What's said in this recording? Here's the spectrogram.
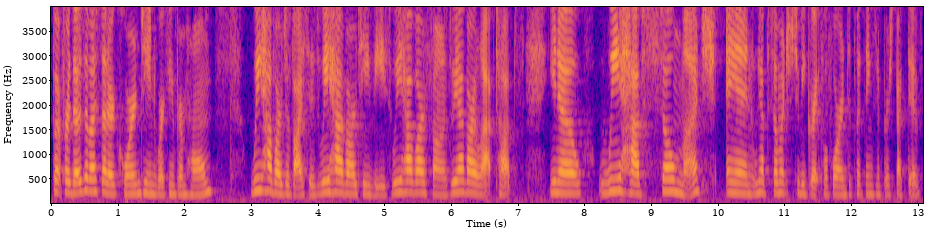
But for those of us that are quarantined working from home, we have our devices, we have our TVs, we have our phones, we have our laptops. You know, we have so much and we have so much to be grateful for and to put things in perspective.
